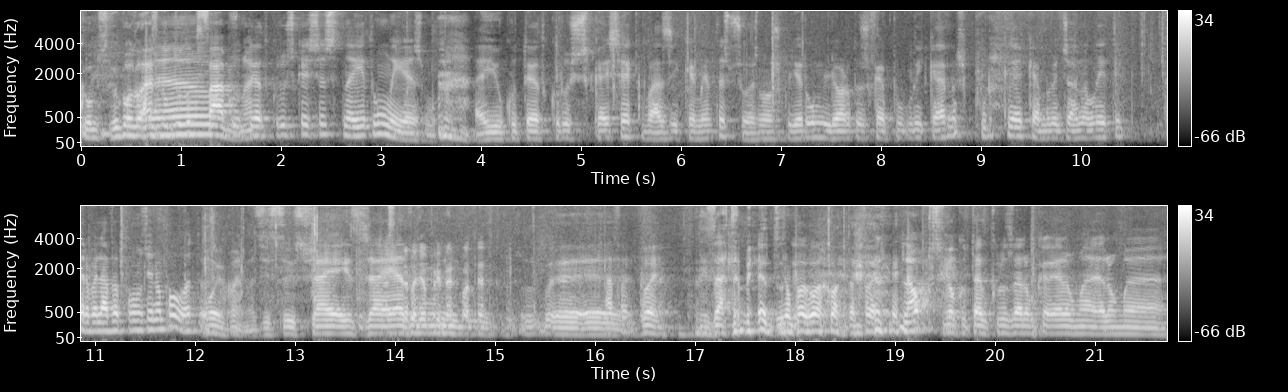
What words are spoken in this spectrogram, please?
como se viu quando com tudo o que sabes, não é? O Ted Cruz queixa-se daí do mesmo. Aí o que o Ted Cruz se queixa é que, basicamente, as pessoas não escolheram o melhor dos republicanos porque a Cambridge Analytica trabalhava para uns e não para outros. Foi, bem, mas isso, isso já é. Isso já é trabalhou um, primeiro para o Ted Cruz. Uh, ah, foi? Foi, exatamente. Não pagou a conta, foi? não, percebeu que o Ted Cruz era, um, era uma. Era, uma,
